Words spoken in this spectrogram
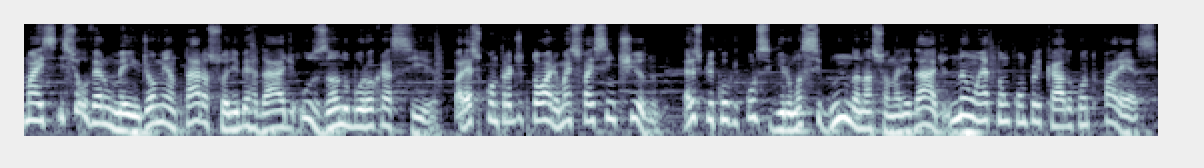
Mas e se houver um meio de aumentar a sua liberdade usando burocracia? Parece contraditório, mas faz sentido. Ela explicou que conseguir uma segunda nacionalidade não é tão complicado quanto parece.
